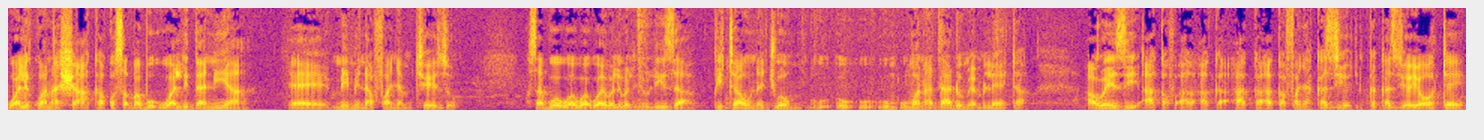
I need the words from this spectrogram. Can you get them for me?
walikuwa na shaka kwa sababu walidhania eh, mimi nafanya mchezo. Kwa sababu wa- wa- wa- wali- waliniuliza pita unajua umwanadada um- um- um- umemleta. Awezi akaf- aka- aka- akafanya kazi, yoyote.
